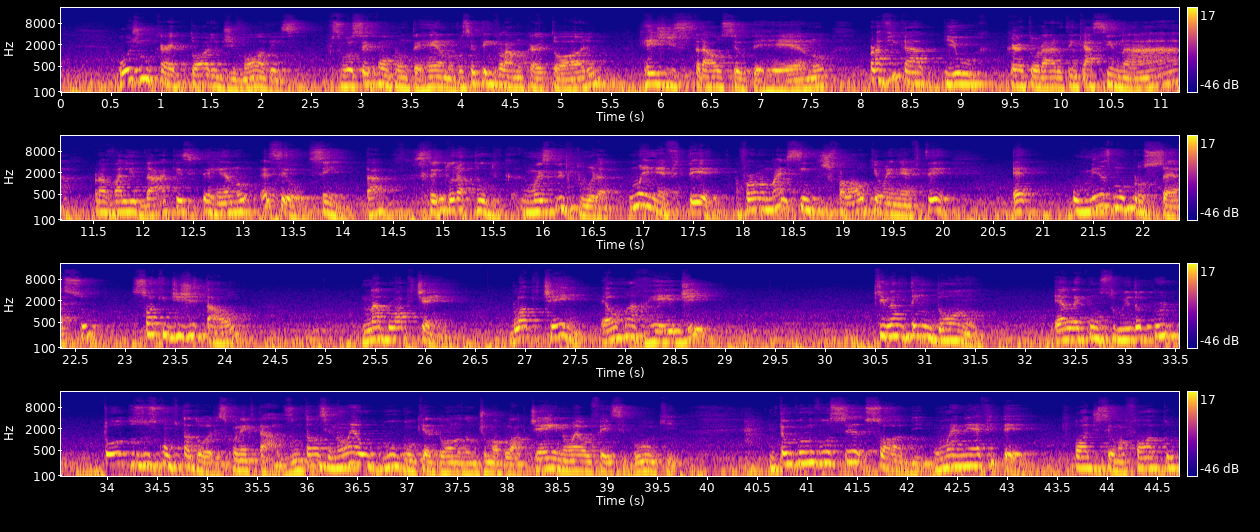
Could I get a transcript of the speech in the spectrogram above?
Hoje um cartório de imóveis, se você compra um terreno, você tem que ir lá no cartório, registrar o seu terreno para ficar e o cartorário tem que assinar para validar que esse terreno é seu. Sim. Tá? Escritura pública. uma escritura. Um NFT, a forma mais simples de falar o que é um NFT é o mesmo processo, só que digital na blockchain. Blockchain é uma rede que não tem dono. Ela é construída por todos os computadores conectados. Então, assim, não é o Google que é dono de uma blockchain, não é o Facebook. Então, quando você sobe uma NFT, que pode ser uma foto,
